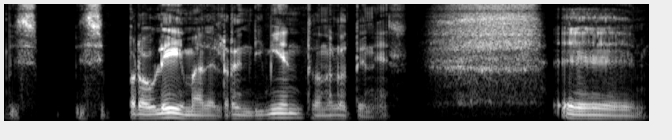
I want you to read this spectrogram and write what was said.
ese, problema del rendimiento, no lo tenés. Eh,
